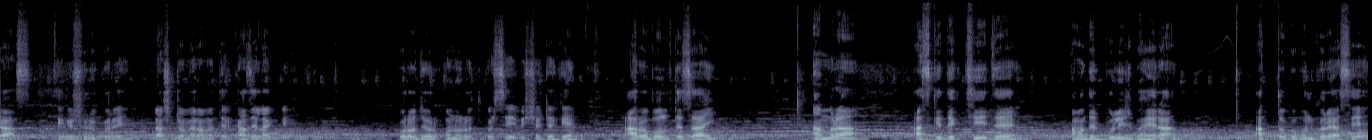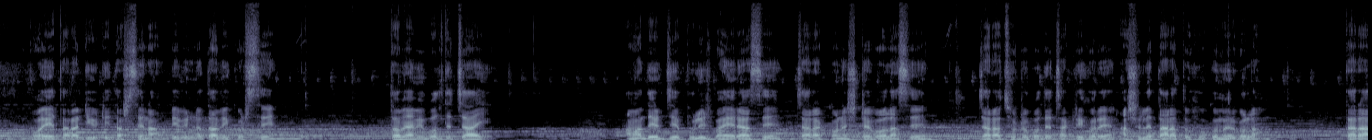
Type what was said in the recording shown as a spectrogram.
কাজ থেকে শুরু করে রাষ্ট্র মেরামতের কাজে লাগবে। করজোর অনুরোধ করছে এই বিষয়টাকে। আরও বলতে চাই, আমরা আজকে দেখছি যে আমাদের পুলিশ ভাইয়েরা আত্মগোপন করে আছে। ভয়ে তারা ডিউটিতে আসছে না, বিভিন্ন দাবি করছে। তবে আমি বলতে চাই, আমাদের যে পুলিশ ভাইয়েরা আছে, যারা কনস্টেবল আছে, যারা ছোট পদে চাকরি করে, আসলে তারা তো হুকুমের গোলাম। তারা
